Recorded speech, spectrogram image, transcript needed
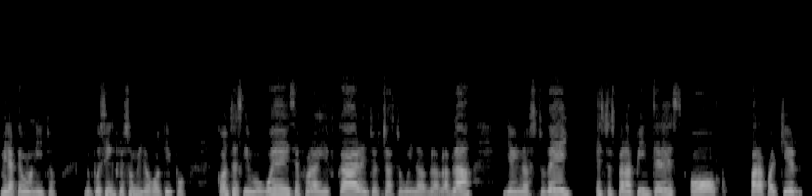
Mira qué bonito. Le puse incluso mi logotipo. Contest Giveaway, Sephora Gift Card, Enter Chance to Win, bla, bla, bla. Join Us Today. Esto es para Pinterest o para cualquier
